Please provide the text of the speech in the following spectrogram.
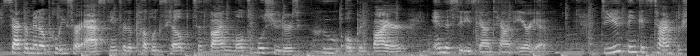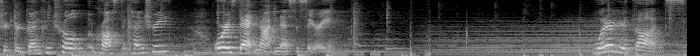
Sacramento police are asking for the public's help to find multiple shooters who opened fire in the city's downtown area. Do you think it's time for stricter gun control across the country? Or is that not necessary? What are your thoughts?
